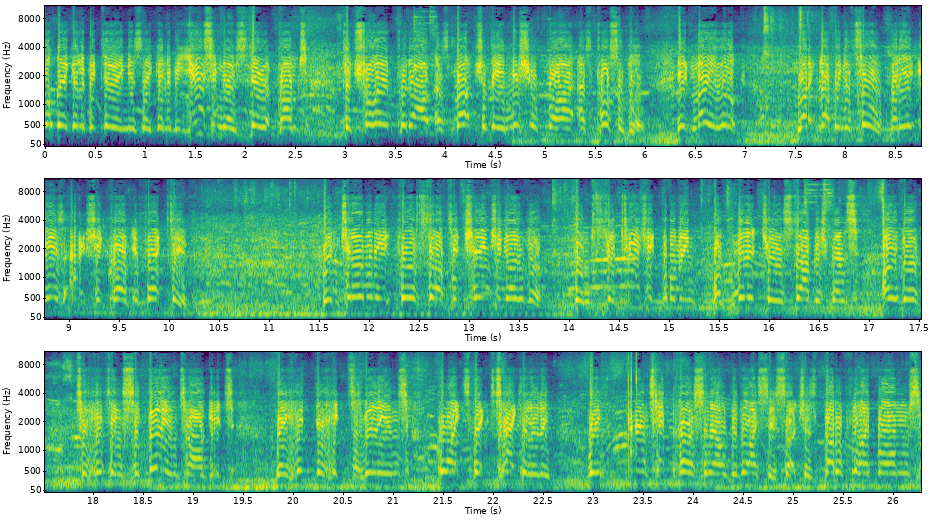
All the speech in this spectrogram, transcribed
What they're going to be doing is they're going to be using those stirrup pumps to try and put out as much of the initial fire as possible. It may look like nothing at all, but it is actually quite effective. Germany first started changing over from strategic bombing of military establishments over to hitting civilian targets, they hit the hit civilians quite spectacularly with anti-personnel devices such as butterfly bombs,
